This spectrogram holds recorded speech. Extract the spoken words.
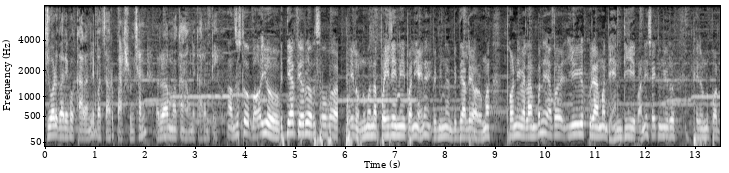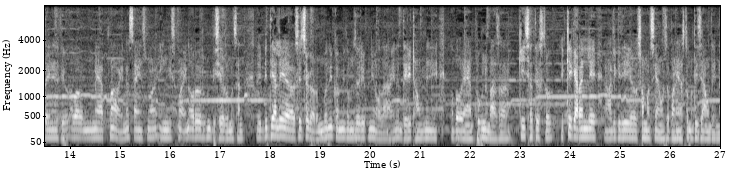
जोड गरेको कारणले बच्चाहरू पास हुन्छन् र म कहाँ आउने कारण त्यही जस्तो यो विद्यार्थीहरू अब सब फेल हुनुभन्दा पहिले नै पनि होइन विभिन्न विद्यालयहरूमा पढ्ने बेलामा पनि अब यो यो कुरामा ध्यान दिए भने सायद उनीहरू फेल हुनु पर्दैन थियो। अब म्याथमा होइन साइन्समा इङ्ग्लिसमा होइन अरू अरू विषयहरूमा छन्। विद्यालय शिक्षकहरूमा पनि कमी कमजोरी पनि होला होइन धेरै ठाउँ पनि अब यहाँ पुग्नु भएको छ केही छ त्यस्तो। के कारणले अलिकति यो समस्या आउँछ भने जस्तो मात्रै चाहिँ आउँदैन।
